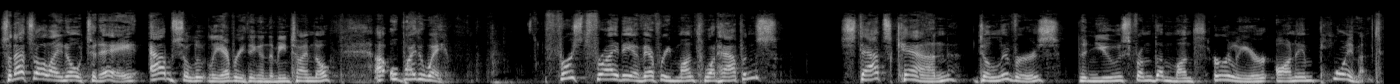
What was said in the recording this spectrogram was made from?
So that's all I know today. Absolutely everything in the meantime, though. Uh, oh, by the way, first Friday of every month, what happens? Stats Can delivers the news from the month earlier on employment.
